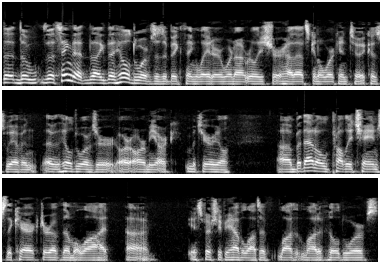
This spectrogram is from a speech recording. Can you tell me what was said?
the the the thing that like the hill dwarves is a big thing later. We're not really sure how that's going to work into it because we haven't. Uh, hill dwarves are, are army arc material, uh, but that'll probably change the character of them a lot. Uh, especially if you have a lot of lot, lot of hill dwarves.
